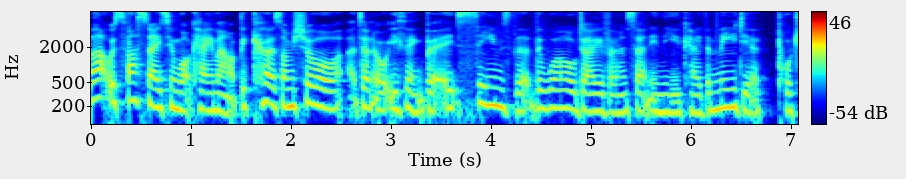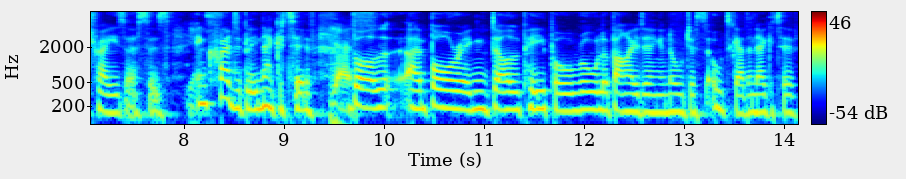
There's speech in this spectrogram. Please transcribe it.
that was fascinating what came out because I'm sure, I don't know what you think, but it seems that the world over, and certainly in the UK, the media portrays us as yes. incredibly negative, yes. bull, uh, boring, dull people, rule abiding, and all just altogether negative.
